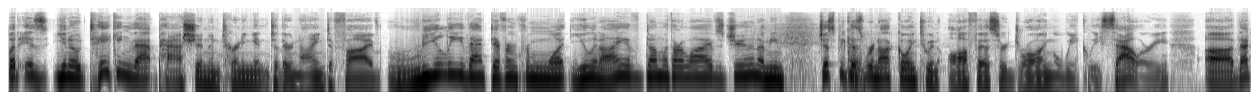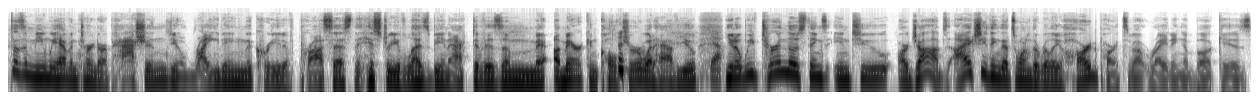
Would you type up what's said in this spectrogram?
but is you know taking that passion and turning it into their nine to five really that different from what you and i have done with our lives june i mean just because we're not going to an office or drawing a weekly salary uh, that doesn't mean we haven't turned our passions you know writing the creative process the history of lesbian activism american culture what have you yeah. you know we've turned those things into our jobs i actually think that's one of the really hard parts about writing a book is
